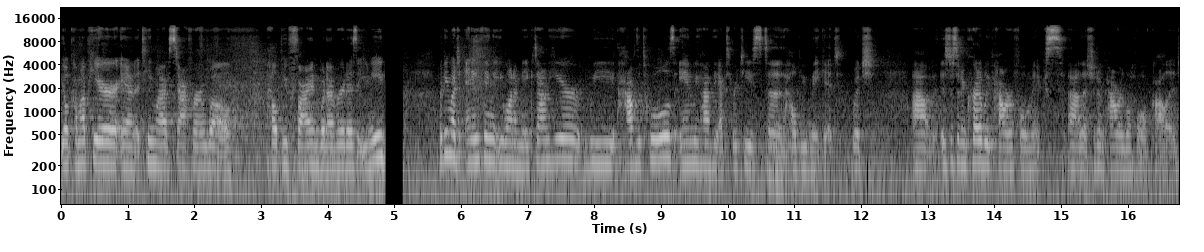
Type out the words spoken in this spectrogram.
you'll come up here and a Team Lab staffer will help you find whatever it is that you need pretty much anything that you want to make down here, we have the tools and we have the expertise to help you make it, which uh, is just an incredibly powerful mix uh, that should empower the whole college.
